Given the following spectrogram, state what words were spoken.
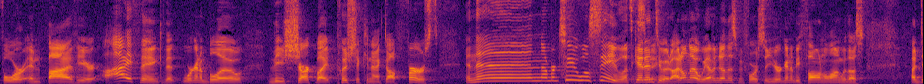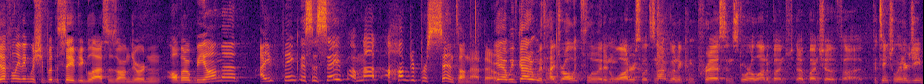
four, and five here. I think that we're going to blow the SharkBite push to connect off first. And then number two, we'll see. Let's get we'll into it. I don't know. We haven't done this before, so you're going to be following along with us. I definitely think we should put the safety glasses on, Jordan. Although beyond that, I think this is safe. I'm not 100% on that though. Yeah, we've got it with hydraulic fluid and water, so it's not going to compress and store a lot of bunch, a bunch of uh, potential energy.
